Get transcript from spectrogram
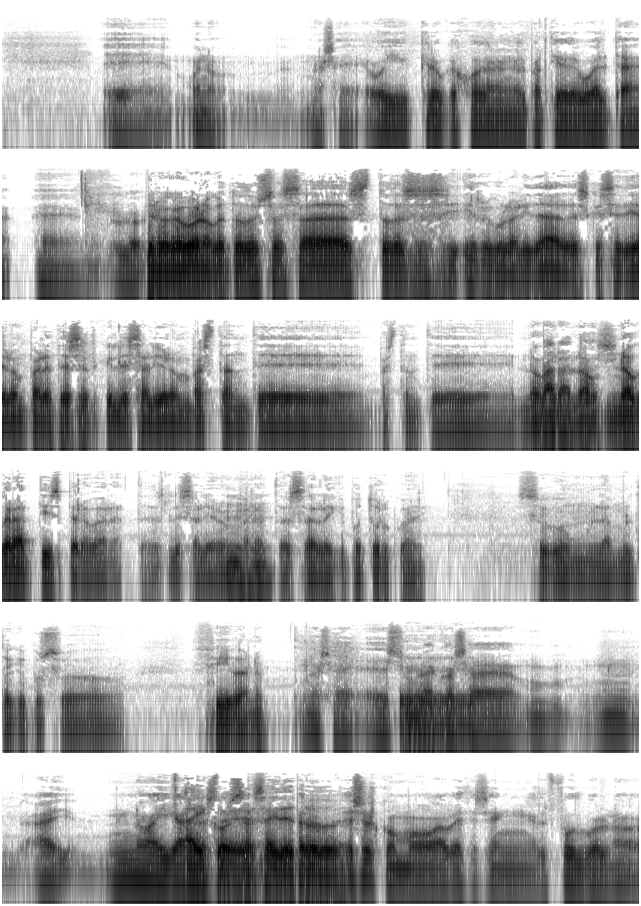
Eh, bueno, no sé, hoy creo que juegan en el partido de vuelta. Eh, Pero que bueno, que todas esas, todas esas irregularidades que se dieron parece ser que le salieron bastante, bastante, no, no, gratis, pero baratas. Le salieron baratas al equipo turco, ¿eh? según la multa que puso FIBA, ¿no? No sé, es una eh, cosa... Mm, hay, no hay ganas Hay cosas, hay de todo. Eso es como a veces en el fútbol, ¿no?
